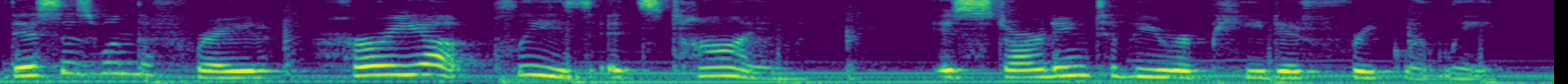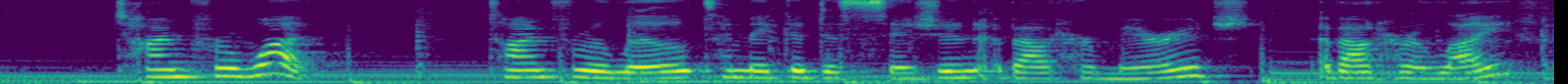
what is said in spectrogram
This is when the phrase, hurry up, please, it's time, is starting to be repeated frequently. Time for what? Time for Lil to make a decision about her marriage, about her life?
